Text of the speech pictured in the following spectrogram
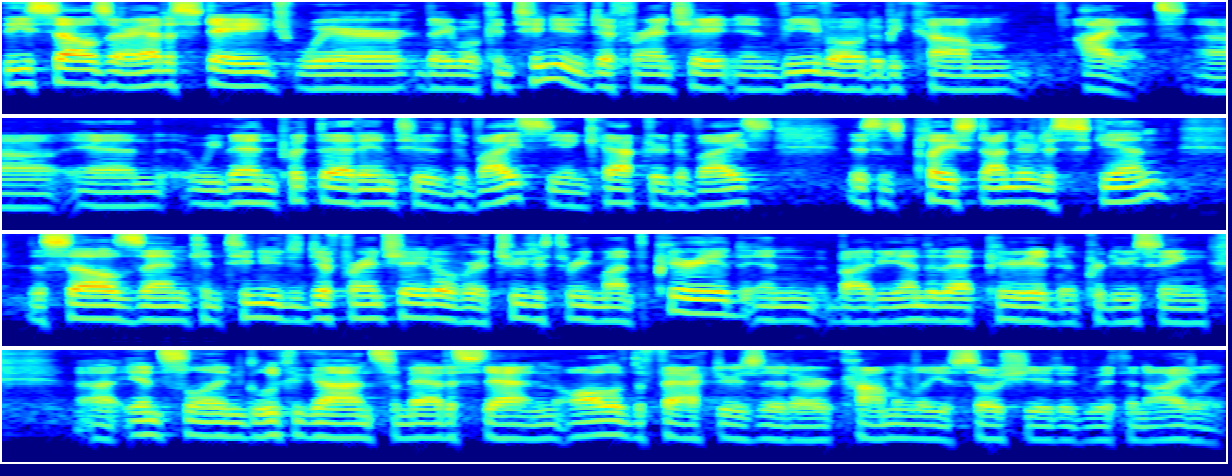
These cells are at a stage where they will continue to differentiate in vivo to become islets. Uh, and we then put that into the device, the Encaptra device. This is placed under the skin. The cells then continue to differentiate over a two to three month period, and by the end of that period, they're producing uh, insulin, glucagon, somatostatin, all of the factors that are commonly associated with an islet.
